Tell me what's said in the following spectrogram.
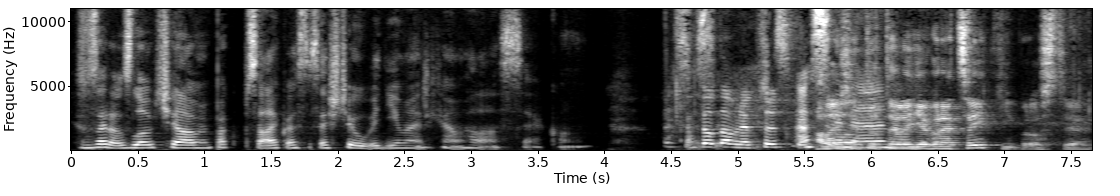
Tak jsem se rozloučila, mi pak psala, jako jestli se ještě uvidíme. Říkám, hele, asi jako... Asi, asi to tam nepřeskočí. Ale ne, že to ty no. lidi jako necejtí prostě.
